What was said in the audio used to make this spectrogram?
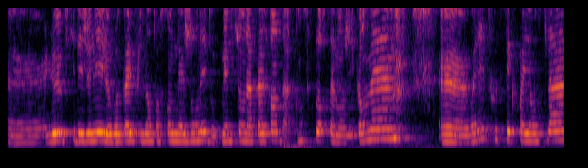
le petit déjeuner est le repas le plus important de la journée, donc même si on n'a pas faim, bah, on se force à manger quand même. voilà, toutes ces croyances-là.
